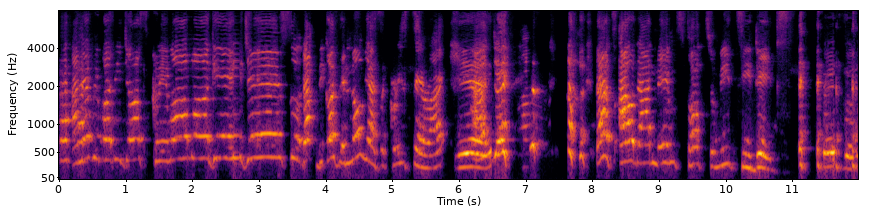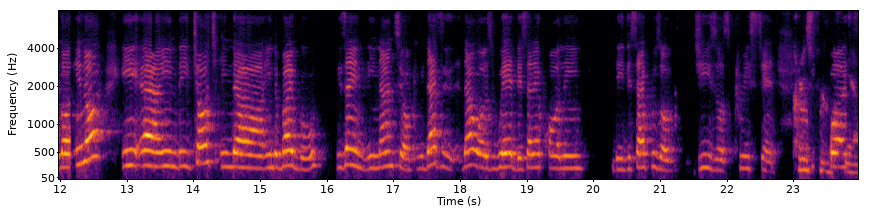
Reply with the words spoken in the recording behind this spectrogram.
And everybody just scream, "Oh my God, Jesus!" That because they know me as a Christian, right? Yeah. That's how that name stuck to me to date. Praise the Lord. You know, in, uh, in the church, in the in the Bible, is that in, in Antioch, that is that was where they started calling the disciples of Jesus Christian. Christian. But yeah.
